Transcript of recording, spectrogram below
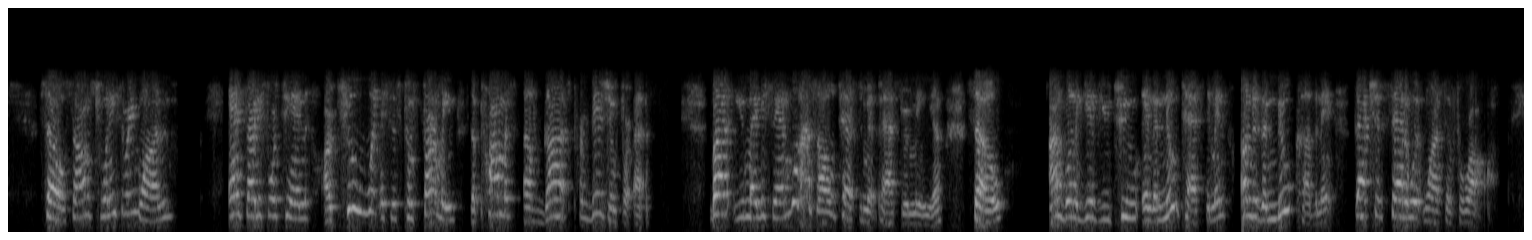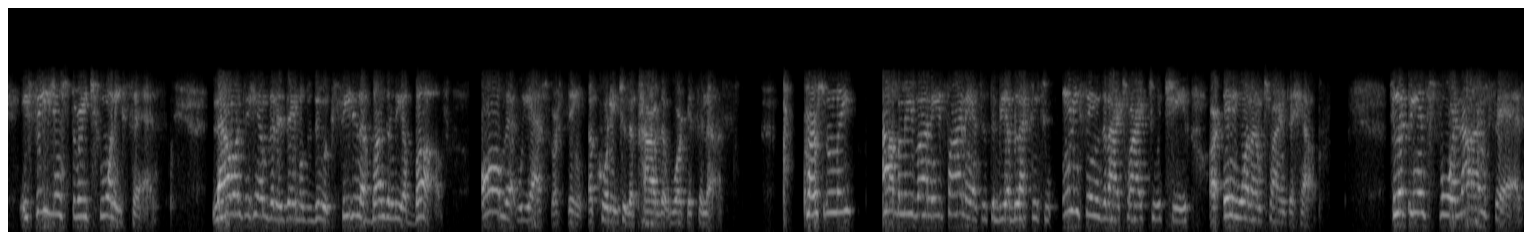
So Psalms 23:1 and 34:10 are two witnesses confirming the promise of God's provision for us. But you may be saying, well, that's Old Testament, Pastor Amelia. So I'm going to give you two in the New Testament under the new covenant that should settle it once and for all. Ephesians 3:20 says, "Now unto him that is able to do exceeding abundantly above all that we ask or think, according to the power that worketh in us." Personally, I believe I need finances to be a blessing to anything that I try to achieve or anyone I'm trying to help. Philippians 4 9 says,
